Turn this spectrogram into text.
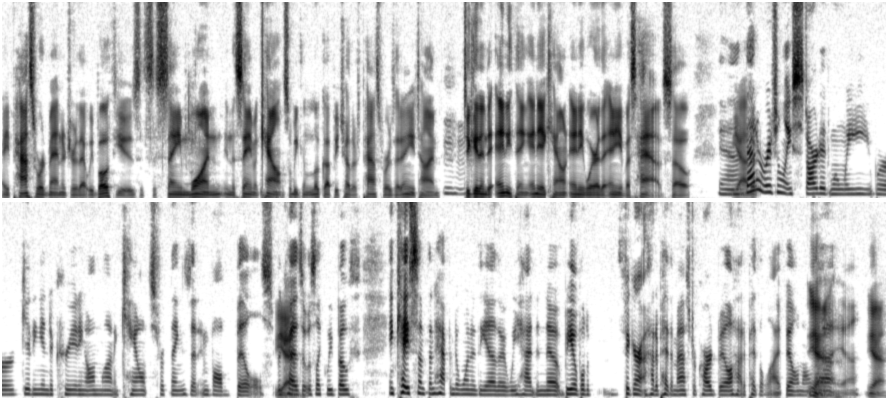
a password manager that we both use. It's the same one in the same account, so we can look up each other's passwords at any time Mm-hmm. to get into anything, any account, anywhere that any of us have. So, Yeah, Yeah, that that- originally started when we were getting into creating online accounts for things that involved bills Yeah. because it was like we both in case something happened to one or the other, we had to know be able to figure out how to pay the Mastercard bill, how to pay the light bill and all yeah, that. Yeah. yeah.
